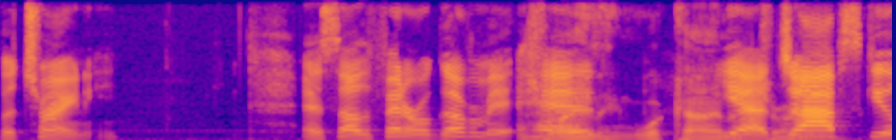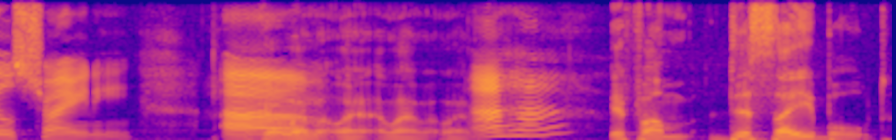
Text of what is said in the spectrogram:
but training. And so the federal government has Training? What kind of training? yeah, training? job skills training. Okay, wait a Um, minute, wait, wait, wait, wait. Uh-huh. If I'm disabled,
